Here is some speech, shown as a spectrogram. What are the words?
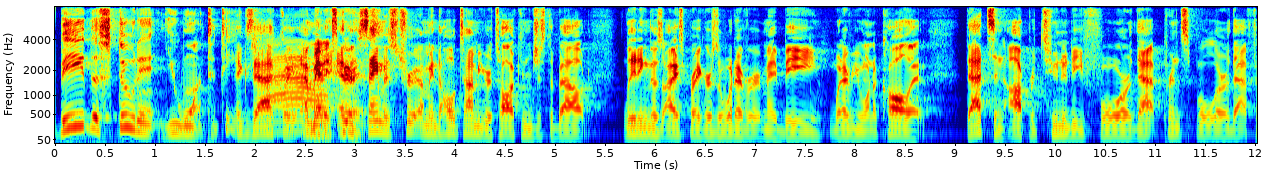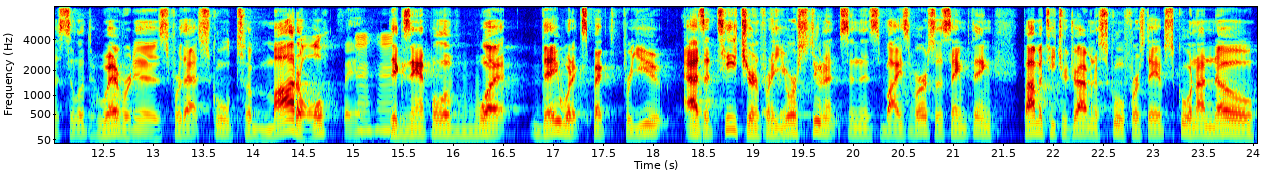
be the student you want to teach. Exactly. I mean, and the same is true. I mean, the whole time you were talking just about leading those icebreakers or whatever it may be, whatever you want to call it, that's an opportunity for that principal or that facility, whoever it is, for that school to model Mm-hmm. the example of what they would expect for you as a teacher in front of your students, and it's vice versa. Same thing. If I'm a teacher driving to school, first day of school, and I know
